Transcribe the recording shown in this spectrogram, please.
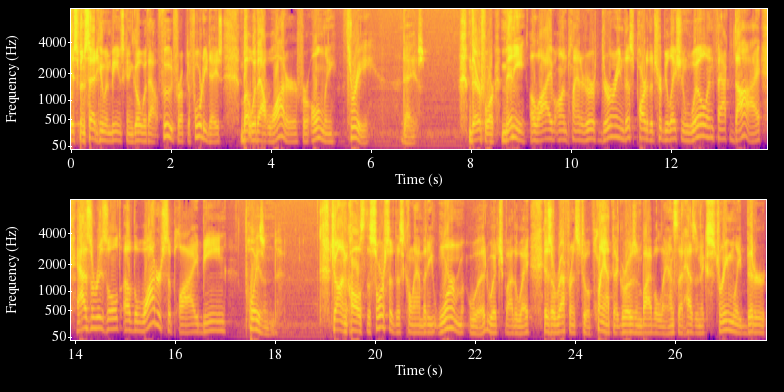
It's been said human beings can go without food for up to 40 days, but without water for only three days. Therefore, many alive on planet Earth during this part of the tribulation will, in fact, die as a result of the water supply being poisoned. John calls the source of this calamity wormwood, which, by the way, is a reference to a plant that grows in Bible lands that has an extremely bitter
